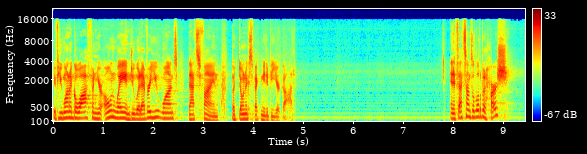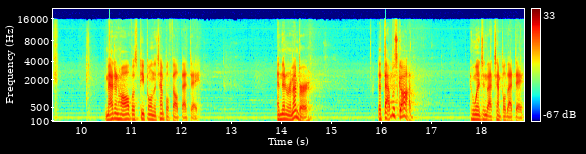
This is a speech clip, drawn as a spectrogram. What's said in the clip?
If you want to go off on your own way and do whatever you want, that's fine. But don't expect me to be your God. And if that sounds a little bit harsh, imagine how all those people in the temple felt that day. And then remember that that was God who went into that temple that day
